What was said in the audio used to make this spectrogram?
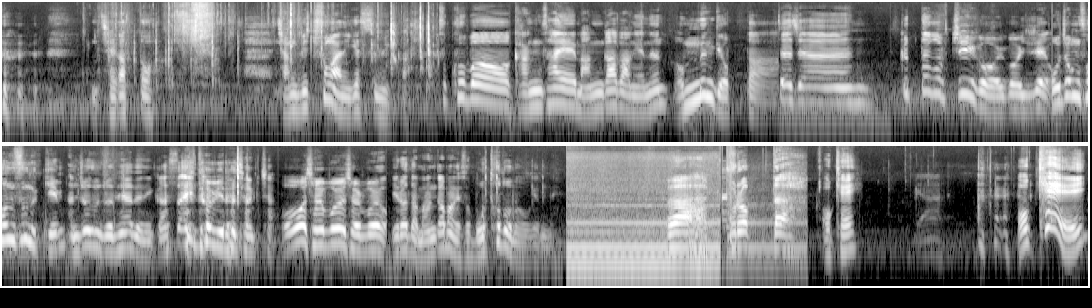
제가 또 장비충 아니겠습니까? 스쿠버 강사의 망가방에는 없는 게 없다. 짜잔. 끄떡없지 이거. 이거 이제 오종 선수 느낌? 안전운전 해야 되니까 사이드 미러 장착. 오 잘 보여 잘 보여. 이러다 망가방에서 모터도 나오겠네. 와 부럽다. 오케이? 오케이.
